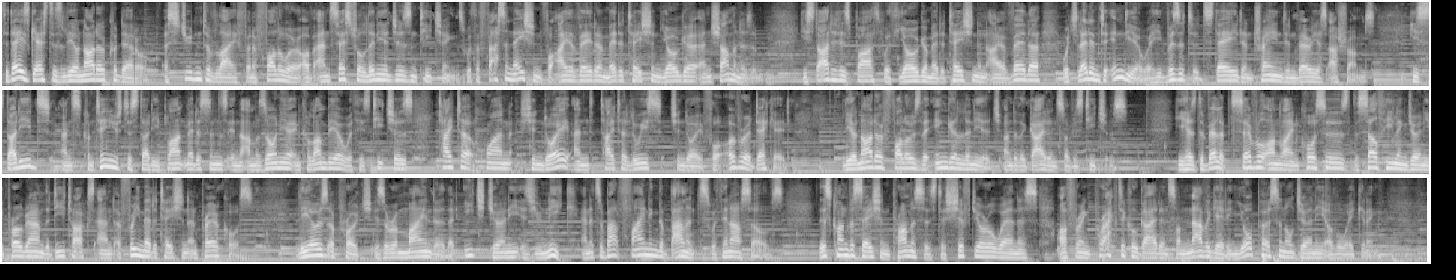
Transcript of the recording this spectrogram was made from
Today's guest is Leonardo Cordero, a student of life and a follower of ancestral lineages and teachings with a fascination for Ayurveda, meditation, yoga, and shamanism. He started his path with yoga, meditation, and Ayurveda, which led him to India, where he visited, stayed, and trained in various ashrams. He studied and continues to study plant medicines in the Amazonia in Colombia with his teachers Taita Juan Chindoy and Taita Luis Chindoy for over a decade. Leonardo follows the Inga lineage under the guidance of his teachers. He has developed several online courses, the Self Healing Journey program, the Detox, and a free meditation and prayer course. Leo's approach is a reminder that each journey is unique and it's about finding the balance within ourselves. This conversation promises to shift your awareness, offering practical guidance on navigating your personal journey of awakening.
